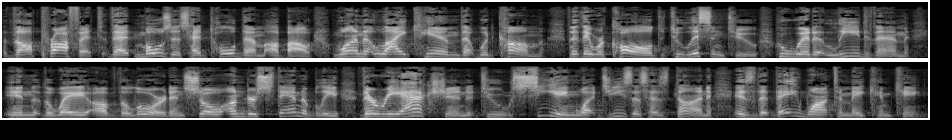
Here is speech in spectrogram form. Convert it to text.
the prophet that Moses had told them about, one like him that would come, that they were called to listen to, who would lead them in the way of the Lord. And so, understandably, their reaction to seeing what Jesus has done is that they want to make him king.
